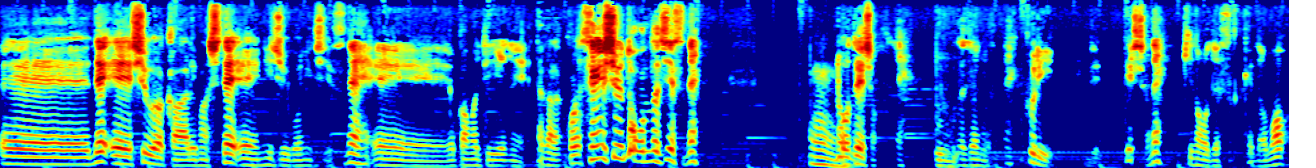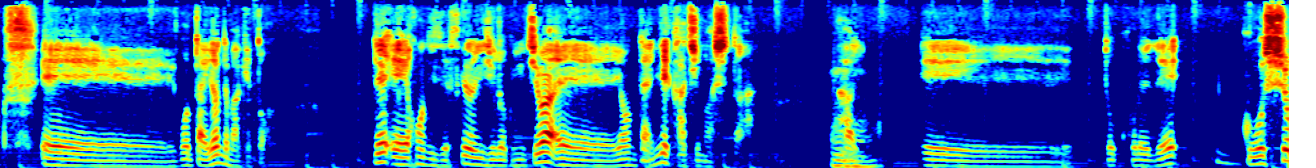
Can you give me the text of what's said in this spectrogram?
えー、で、えー週が変わりまして、えー25日ですね、えー、横浜 DNA。だから、これ、先週と同じですね。うん。ローテーションですね。うん同じようにですね。クリででしたね。昨日ですけども、えー、5対4で負けと。で、えー本日ですけど、26日は、えー、4対2で勝ちました。うんはい。えーっと、これで、5勝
